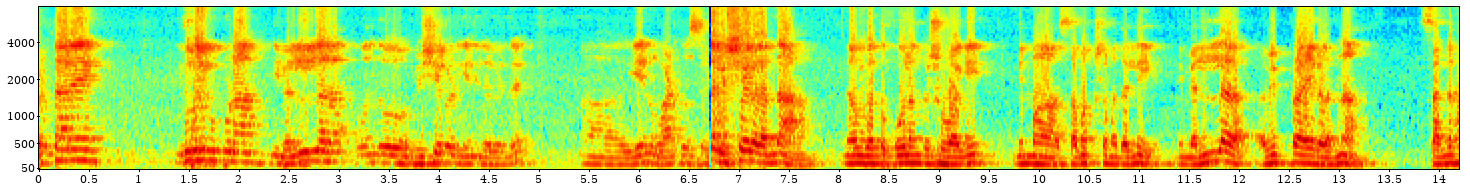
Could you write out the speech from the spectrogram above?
ಒಟ್ಟಾರೆ ಇದುವರೆಗೂ ಕೂಡ ನೀವೆಲ್ಲರ ಒಂದು ವಿಷಯಗಳು ಏನಿದಾವೆ ಅಂದ್ರೆ ಏನು ವಾಟದ ವಿಷಯಗಳನ್ನ ನಾವು ಇವತ್ತು ಕೂಲಂಕಷವಾಗಿ ನಿಮ್ಮ ಸಮಕ್ಷಮದಲ್ಲಿ ನಿಮ್ಮೆಲ್ಲರ ಅಭಿಪ್ರಾಯಗಳನ್ನ ಸಂಗ್ರಹ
